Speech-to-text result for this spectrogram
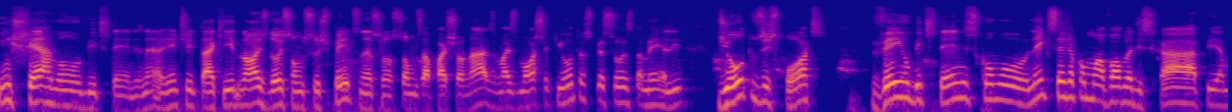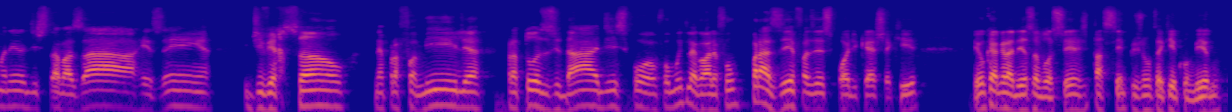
enxergam o beach tênis, né? A gente está aqui, nós dois somos suspeitos, né? Somos apaixonados, mas mostra que outras pessoas também ali de outros esportes veem o beach tênis como nem que seja como uma válvula de escape, a maneira de extravasar, resenha, diversão, né? Para a família, para todas as idades. Pô, foi muito legal. Olha, foi um prazer fazer esse podcast aqui. Eu que agradeço a você, está sempre junto aqui comigo,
